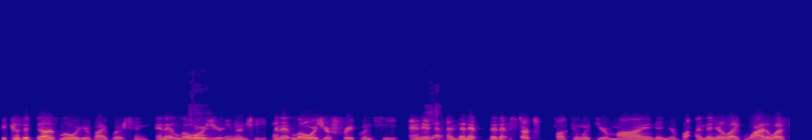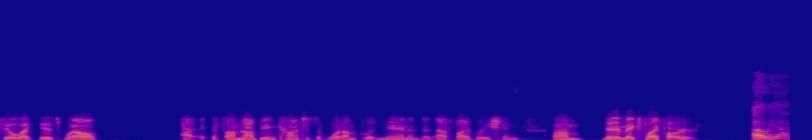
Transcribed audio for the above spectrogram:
because it does lower your vibration and it lowers Yeah. your energy and it lowers your frequency and it Yep. and then it then it starts fucking with your mind and your and then you're like why do I feel like this well I, if I'm not being conscious of what I'm putting in and that, that vibration, um, then it makes life harder. Oh yeah.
